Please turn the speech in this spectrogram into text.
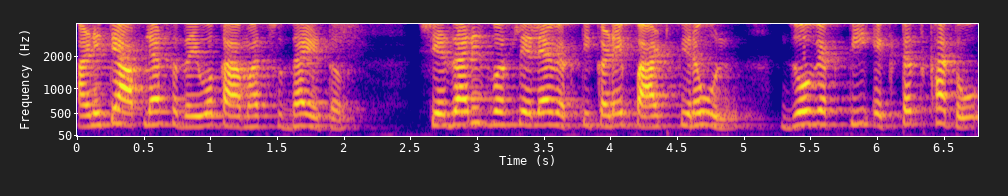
आणि ते आपल्या सदैव कामात सुद्धा येतं. शेजारीच बसलेल्या व्यक्तीकडे पाठ फिरवून जो व्यक्ती एकटंच खातो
